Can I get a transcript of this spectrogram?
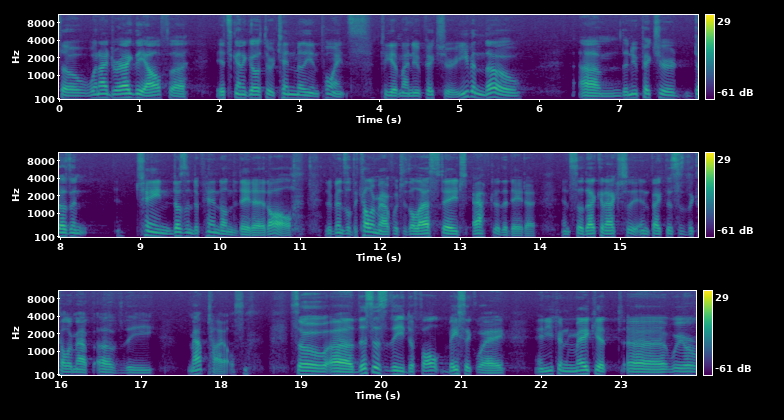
So when I drag the alpha, it's going to go through 10 million points to get my new picture, even though um, the new picture doesn't change, doesn't depend on the data at all. It depends on the color map, which is the last stage after the data. And so that can actually, in fact, this is the color map of the map tiles. so uh, this is the default basic way, and you can make it, uh, we're,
